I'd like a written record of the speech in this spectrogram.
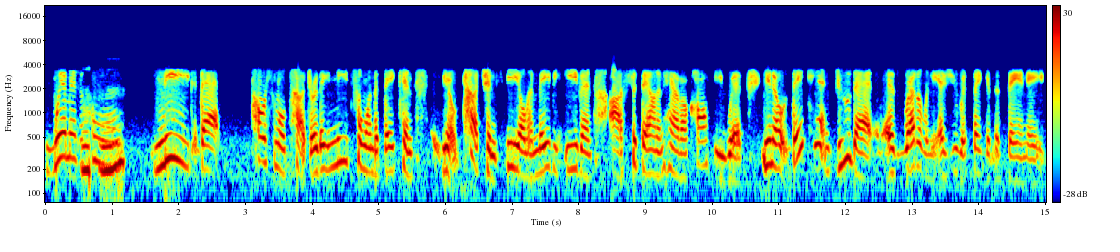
women mm-hmm. who need that personal touch or they need someone that they can, you know, touch and feel and maybe even uh, sit down and have a coffee with. You know, they can't do that as readily as you would think in this day and age.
